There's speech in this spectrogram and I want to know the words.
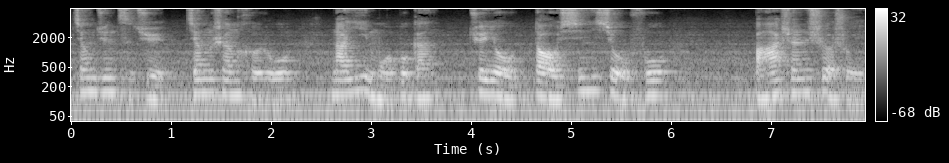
将军此去，江山何如？”那一抹不甘，却又到新秀夫跋山涉水，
